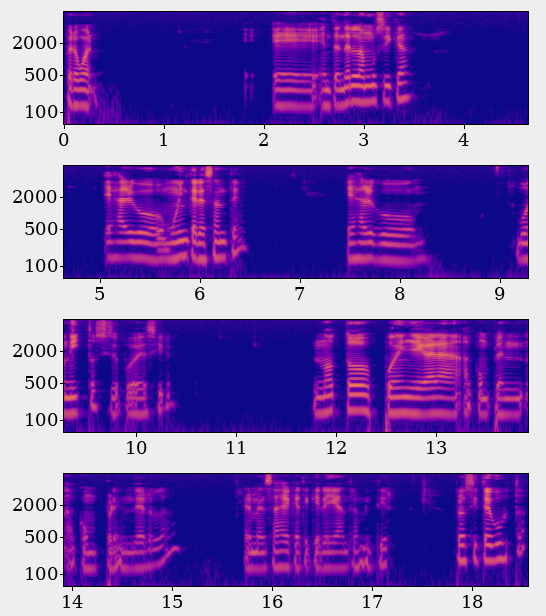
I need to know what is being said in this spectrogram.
Pero bueno, eh, entender la música es algo muy interesante. Es algo bonito, si se puede decir no todos pueden llegar a, comprenderla, el mensaje que te quiere llegar a transmitir. Pero si te gusta,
